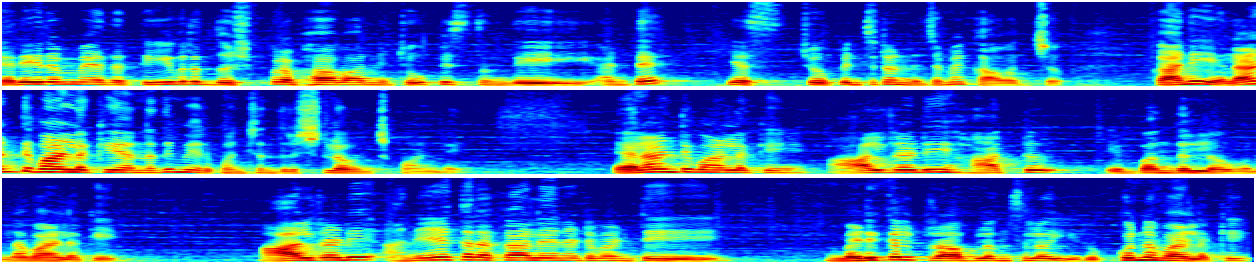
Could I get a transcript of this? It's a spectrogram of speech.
శరీరం మీద తీవ్ర దుష్ప్రభావాన్ని చూపిస్తుంది అంటే ఎస్ చూపించడం నిజమే కావచ్చు. కానీ ఎలాంటి వాళ్ళకి అన్నది మీరు కొంచెం దృష్టిలో ఉంచుకోండి. ఎలాంటి వాళ్ళకి? ఆల్రెడీ హార్ట్ ఇబ్బందుల్లో ఉన్న వాళ్ళకి. ఆల్రెడీ అనేక రకాలైనటువంటి మెడికల్ ప్రాబ్లమ్స్లో ఇరుక్కున్న వాళ్ళకి.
